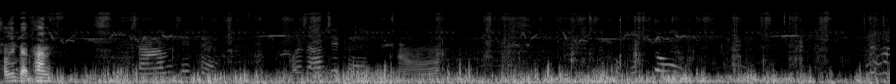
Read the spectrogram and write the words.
สามสิบแปดพันสามสิบแปดเมื่อสามสิบแปด อ๋อ โตนี่เขา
